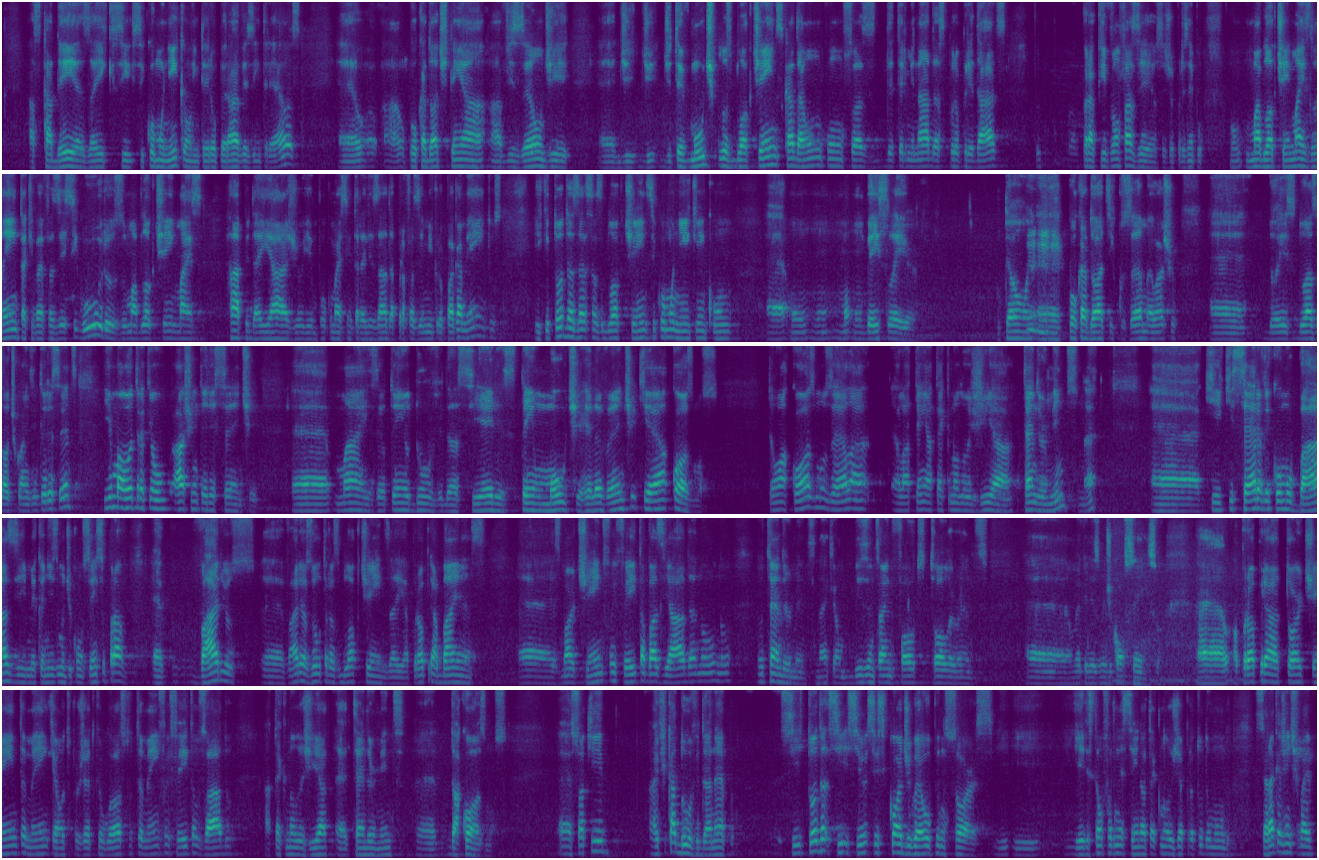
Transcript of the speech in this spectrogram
as cadeias aí que se, se comunicam interoperáveis entre elas. É, o, Polkadot tem a, a visão de, é, de, de, de, ter múltiplos blockchains, cada um com suas determinadas propriedades para o que vão fazer. Ou seja, por exemplo, uma blockchain mais lenta que vai fazer seguros, uma blockchain mais rápida e ágil e um pouco mais centralizada para fazer micropagamentos e que todas essas blockchains se comuniquem com é, um, um, um, base layer. Então, uhum. é, Polkadot e Kusama, eu acho é, dois, duas altcoins interessantes. E uma outra que eu acho interessante, é, mas eu tenho dúvida se eles têm um moat relevante, que é a Cosmos. Então, a Cosmos, ela ela tem a tecnologia Tendermint, né? É, que, que serve como base e mecanismo de consenso para é, vários é, várias outras blockchains aí a própria Binance é, Smart Chain foi feita baseada no, no, no Tendermint, né, que é um Byzantine Fault Tolerance, é, um mecanismo de consenso. É, a própria TorChain também, que é outro projeto que eu gosto, também foi feita usado a tecnologia é, Tendermint é, da Cosmos. É, só que aí fica a dúvida, né? Se, toda, se, se, se esse código é open source e, e, e eles estão fornecendo a tecnologia para todo mundo, será que a gente vai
